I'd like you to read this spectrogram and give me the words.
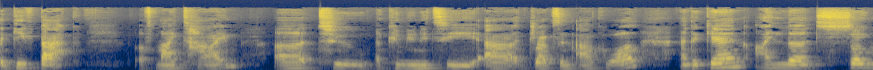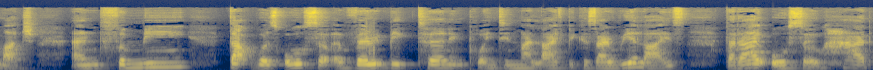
a give back of my time uh, to a community uh, drugs and alcohol. And again, I learned so much. And for me, that was also a very big turning point in my life because I realized that I also had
